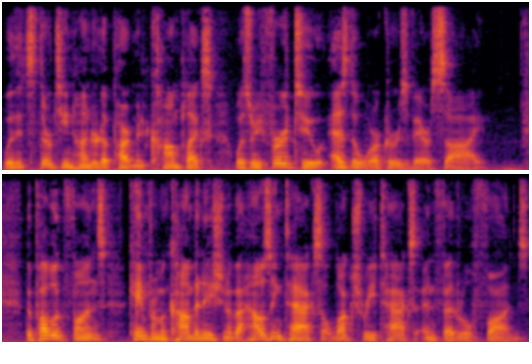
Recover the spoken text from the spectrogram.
with its 1,300 apartment complex, was referred to as the Workers' Versailles. The public funds came from a combination of a housing tax, a luxury tax, and federal funds.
